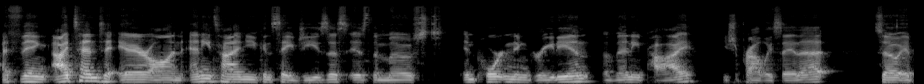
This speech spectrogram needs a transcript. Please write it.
I think I tend to err on anytime you can say Jesus is the most important ingredient of any pie, you should probably say that. So if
